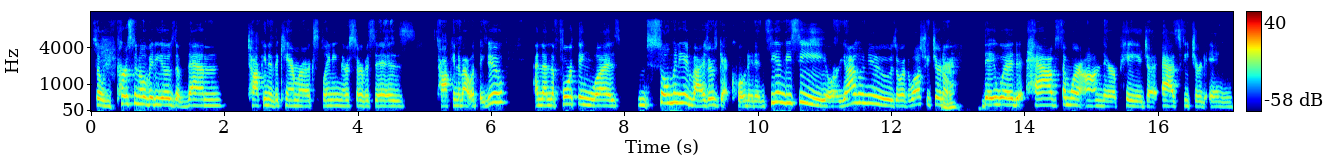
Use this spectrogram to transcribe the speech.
So personal videos of them talking to the camera, explaining their services, talking about what they do. And then the fourth thing was so many advisors get quoted in CNBC or Yahoo News or the Wall Street Journal. Mm-hmm they would have somewhere on their page uh, as featured in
